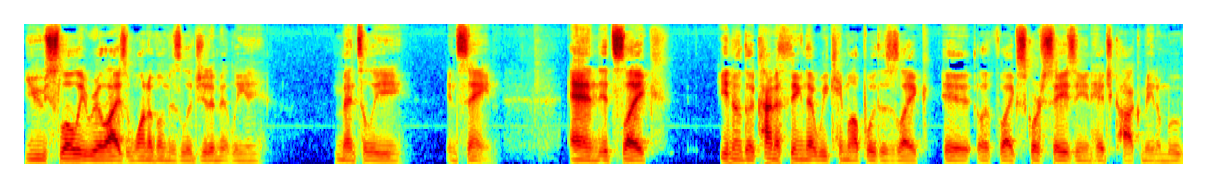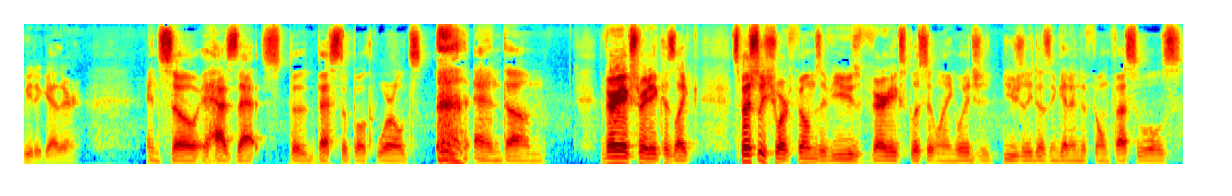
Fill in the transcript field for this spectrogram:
you slowly realize one of them is legitimately mentally insane. And it's like, you know, the kind of thing that we came up with is like it, if like Scorsese and Hitchcock made a movie together. And so it has that the best of both worlds, and um, very X-rated because like especially short films, if you use very explicit language, it usually doesn't get into film festivals.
